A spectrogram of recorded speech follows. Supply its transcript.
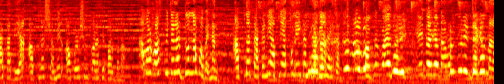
টাকা দিয়ে আপনার স্বামীর অপারেশন করাতে পারব না। আমার হসপিটালের দুর্নাম হবে। না আপনার টাকা নিয়ে আপনি এখন এইখান থেকে বের হয়ে যান। আপনার পায়ে ধরি। এই টাকাটা আমার চুরির টাকা না।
